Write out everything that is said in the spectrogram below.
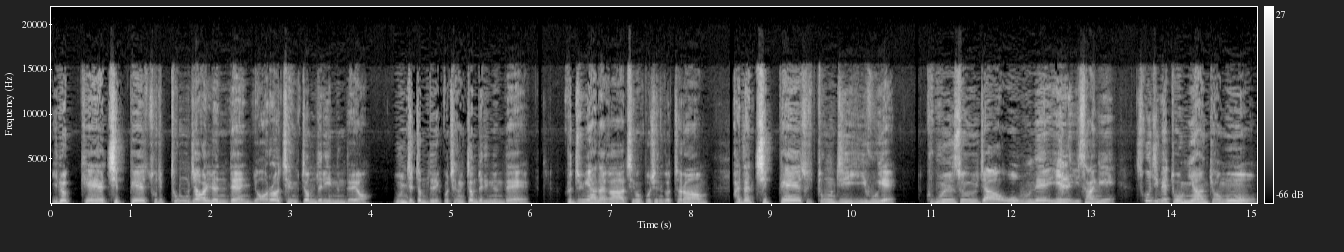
이렇게 집회 소집 통제와 관련된 여러 쟁점들이 있는데요. 문제점들이 있고 쟁점들이 있는데 그 중에 하나가 제목 보시는 것처럼 가장 집회 소집 통지 이후에 구분 소유자 5분의 1 이상이 소집에 동의한 경우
